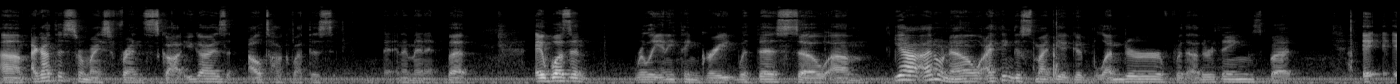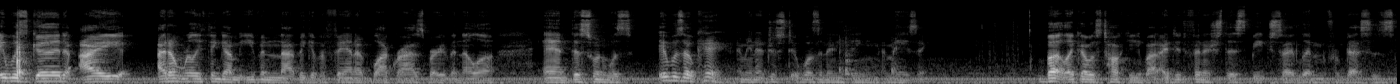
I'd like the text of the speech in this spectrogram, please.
Um, I got this from my friend Scott, you guys. I'll talk about this in a minute. But it wasn't really anything great with this. So um, yeah, I don't know. I think this might be a good blender for the other things, but it, it was good. I I don't really think I'm even that big of a fan of black raspberry vanilla. And this one was, it was okay. I mean, it just, it wasn't anything amazing. But like I was talking about, I did finish this beachside linen from Dessa's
